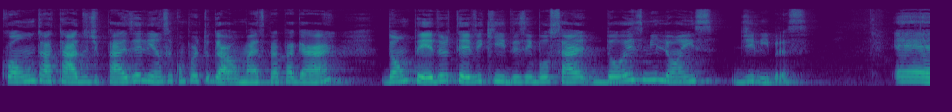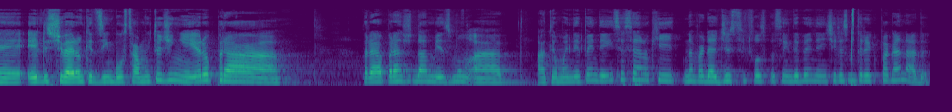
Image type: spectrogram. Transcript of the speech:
com um tratado de paz e aliança com Portugal, mas para pagar, Dom Pedro teve que desembolsar 2 milhões de libras. É, eles tiveram que desembolsar muito dinheiro para para ajudar mesmo a, a ter uma independência, sendo que, na verdade, se fosse para ser independente, eles não teriam que pagar nada.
